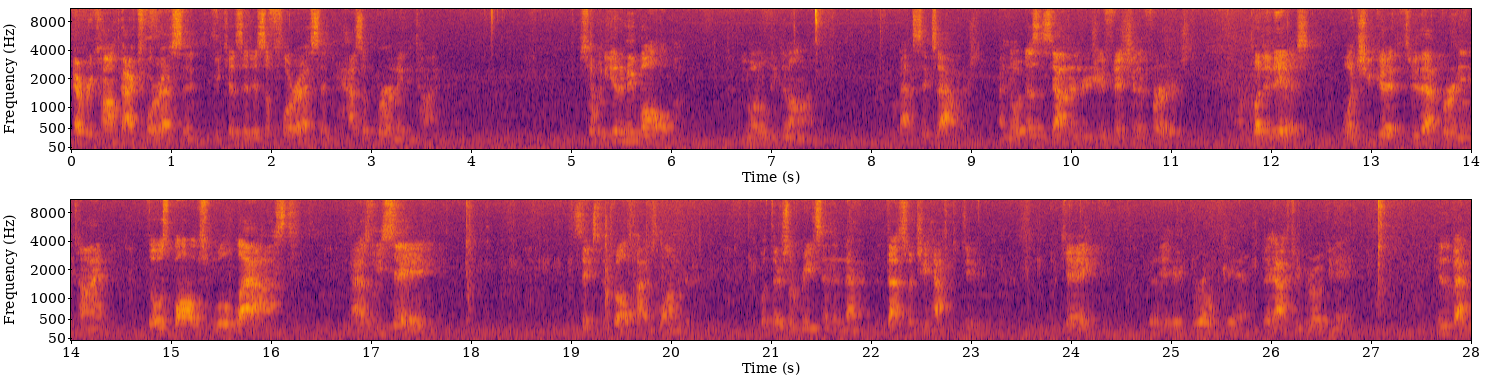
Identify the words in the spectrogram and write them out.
Every compact fluorescent, because it is a fluorescent, has a burn-in time. So when you get a new bulb, you want to leave it on for about six hours. I know it doesn't sound energy efficient at first, but it is. Once you get through that burn-in time, those bulbs will last, as we say, six to 12 times longer. But there's a reason, and that, that's what you have to do. Okay? Gotta be broke in. They have to be broken in. In the back.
